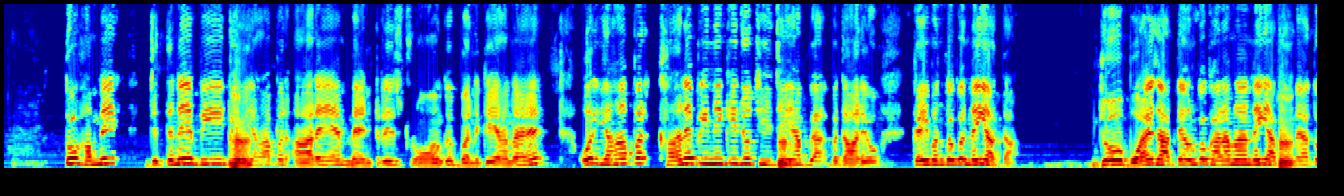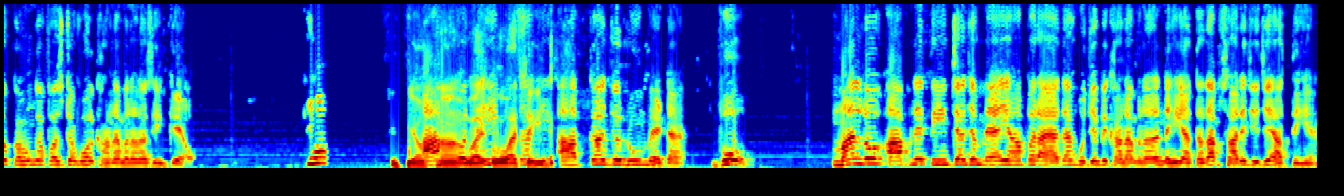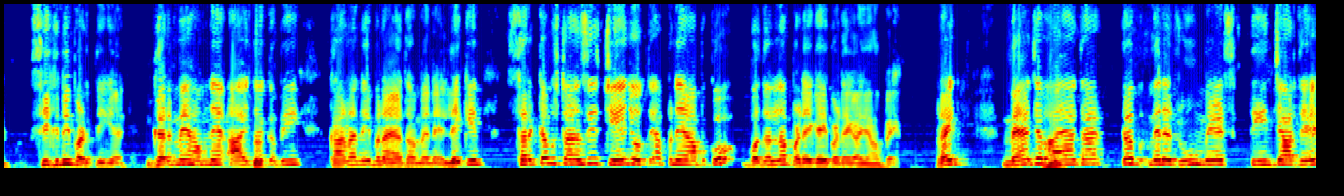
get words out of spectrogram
तो हमें जितने भी जो हाँ। यहाँ पर आ रहे हैं मेंटली स्ट्रॉन्ग बन के आना है और यहाँ पर खाने पीने की जो चीज़ें हाँ। आप बता रहे हो कई बंदों को नहीं आता। जो बॉयज़ आते हैं उनको खाना बनाना नहीं आता। हाँ। मैं तो कहूँगा फ़र्स्ट ऑफ़ ऑल खाना बनाना सीख के आओ। क्यों? आपको वह- नहीं पता कि आपका जो रूममेट है वो मान लो आपने तीन चार जब मैं यहाँ पर आया था मुझे भी खाना बनाना नहीं आता था अब सारी चीज़ें आती हैं सीखनी पड़ती हैं। घर में हमने आज हाँ। तक कभी खाना नहीं बनाया था मैंने लेकिन सरकमस्टांसेस चेंज होते अपने आप को बदलना पड़ेगा ही पड़ेगा यहाँ पे राइट मैं जब हाँ। आया था तब मेरे रूममेट्स तीन चार थे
